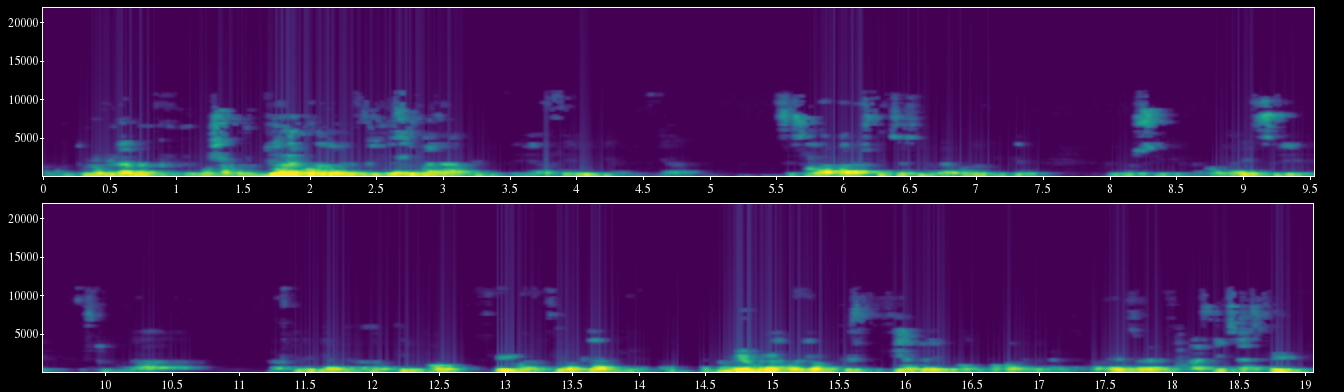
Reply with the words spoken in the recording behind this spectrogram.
La cultura aprendido. Yo recuerdo el fin de semana, eh, hace ya, se solapa las fechas y no me acuerdo muy bien, pero si recordáis, eh, estuvo la, la hostelería dado tiempo, sí. lo anunciaron que la había, ¿no? En noviembre, pues, ¿no? En diciembre, un poco antes de ¿no? Las fichas, sí.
